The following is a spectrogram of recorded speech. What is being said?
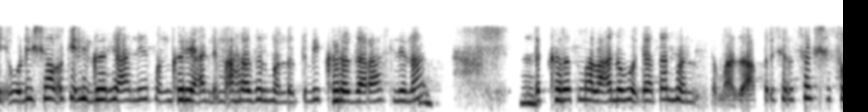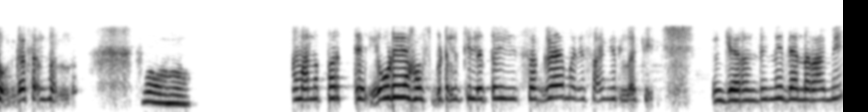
एवढी सेवा केली घरी आले मग घरी आले महाराजांना म्हणलं तुम्ही खरं जरा असले ना हं. तर खरंच मला अनुभव देता म्हणलं माझं ऑपरेशन सक्सेस होऊन देतात म्हणलं. हो हो. मला प्रत्येक एवढे हॉस्पिटल केले तरी सगळ्यामध्ये सांगितलं की गॅरंटी नाही देणार आम्ही.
